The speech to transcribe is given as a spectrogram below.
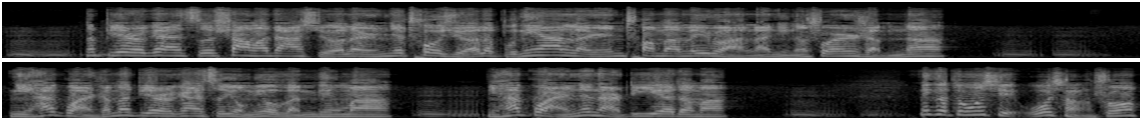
嗯嗯那比尔盖茨上了大学了，人家辍学了，不念了，人家创办微软了，你能说人什么呢？嗯嗯你还管什么比尔盖茨有没有文凭吗？嗯你还管人家哪儿毕业的吗？嗯那个东西，我想说，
